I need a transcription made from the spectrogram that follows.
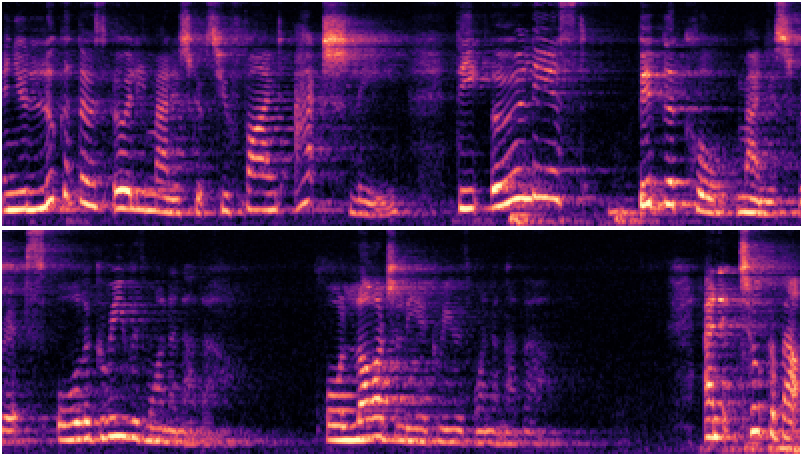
and you look at those early manuscripts, you find actually the earliest biblical manuscripts all agree with one another, or largely agree with one another. And it took about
